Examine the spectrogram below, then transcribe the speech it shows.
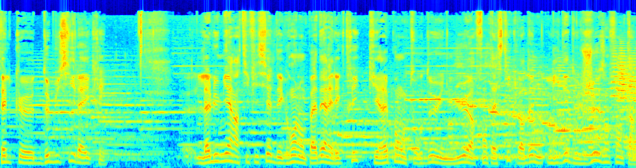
tel que Debussy l'a écrit. La lumière artificielle des grands lampadaires électriques qui répand autour d'eux une lueur fantastique leur donne l'idée de jeux enfantins.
